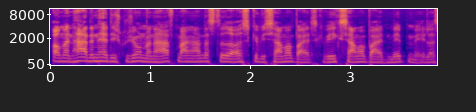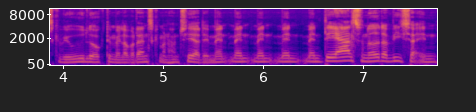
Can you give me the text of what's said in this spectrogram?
og man har den her diskussion, man har haft mange andre steder også, skal vi samarbejde, skal vi ikke samarbejde med dem, eller skal vi udelukke dem, eller hvordan skal man håndtere det? Men, men, men, men, men det er altså noget, der viser en,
